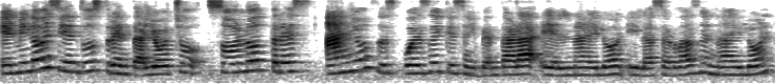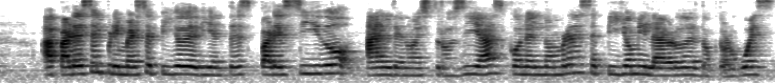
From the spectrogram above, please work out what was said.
En 1938, solo tres años después de que se inventara el nylon y las cerdas de nylon, aparece el primer cepillo de dientes parecido al de nuestros días con el nombre de cepillo milagro del Dr. West,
